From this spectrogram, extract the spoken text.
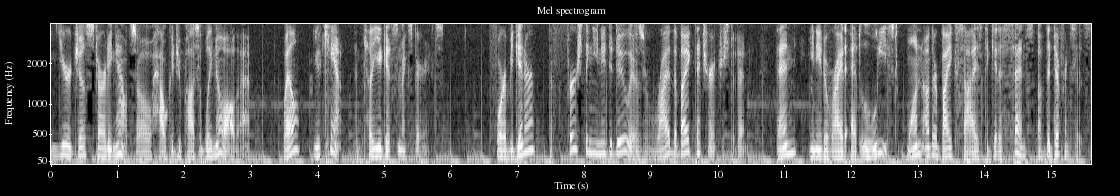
you're just starting out, so how could you possibly know all that? Well, you can't until you get some experience. For a beginner, the first thing you need to do is ride the bike that you're interested in. Then, you need to ride at least one other bike size to get a sense of the differences.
